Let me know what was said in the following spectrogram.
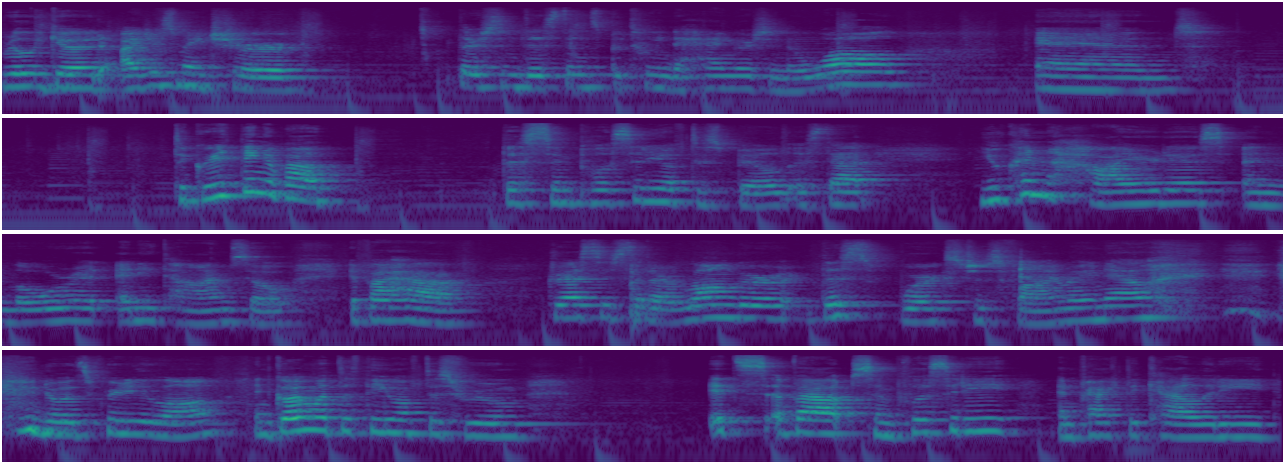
really good. I just made sure there's some distance between the hangers and the wall and the great thing about the simplicity of this build is that you can higher this and lower it anytime. So if I have dresses that are longer, this works just fine right now. you know, it's pretty long. And going with the theme of this room, it's about simplicity and practicality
